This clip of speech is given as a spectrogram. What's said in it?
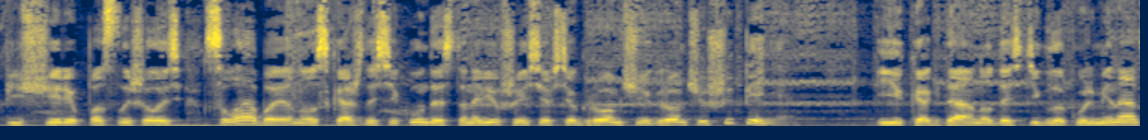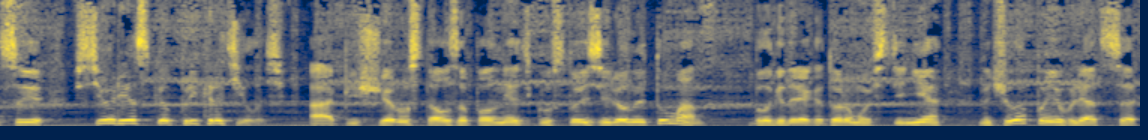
В пещере послышалось слабое, но с каждой секундой становившееся все громче и громче шипение. И когда оно достигло кульминации, все резко прекратилось, а пещеру стал заполнять густой зеленый туман, благодаря которому в стене начала появляться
